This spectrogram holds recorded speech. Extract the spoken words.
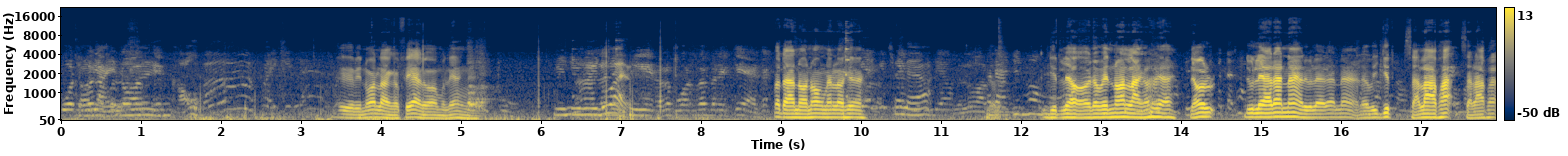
บวชไว้แล้วก็นอนเห็นเขาเออเป็นนอนร้านกาแฟรอเหมือนแรงเลยมีทีวีด้วยมีแล้วบวชไว้ไม่ได้แก้สักป้าดานอนห้องนั้นแล้วใช่ไหมใช่แล้วเดี๋ยวยึดแล้วเราไปนอนร้านกาแฟเดี๋ยวดูแลด้านหน้าดูแลด้านหน้าเราไปยึดศาลาพระศาลาพระ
